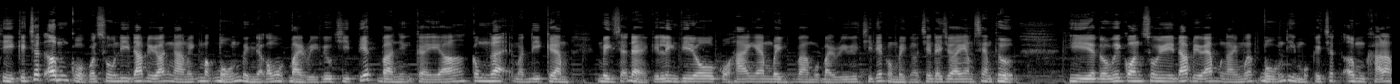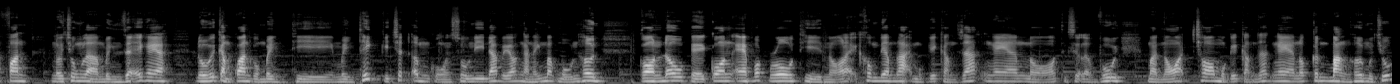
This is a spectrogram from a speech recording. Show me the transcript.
thì cái chất âm của con Sony WS-1000 Mark 4 mình đã có một bài review chi tiết và những cái uh, công nghệ mà đi kèm. Mình sẽ để cái link video của hai anh em mình và một bài review chi tiết của mình ở trên đây cho anh em xem thử. Thì đối với con Sony WF 1000 Mark 4 thì một cái chất âm khá là fun. Nói chung là mình dễ nghe. Đối với cảm quan của mình thì mình thích cái chất âm của con Sony WF 1000 Mark 4 hơn. Còn đâu cái con AirPods Pro thì nó lại không đem lại một cái cảm giác nghe nó thực sự là vui mà nó cho một cái cảm giác nghe nó cân bằng hơn một chút.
